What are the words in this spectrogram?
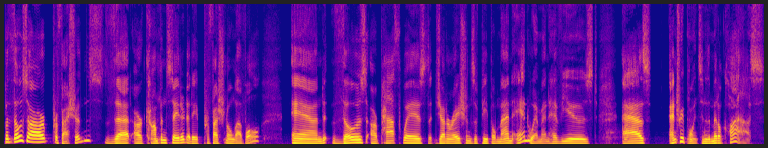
But those are professions that are compensated at a professional level. And those are pathways that generations of people, men and women, have used as entry points into the middle class.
